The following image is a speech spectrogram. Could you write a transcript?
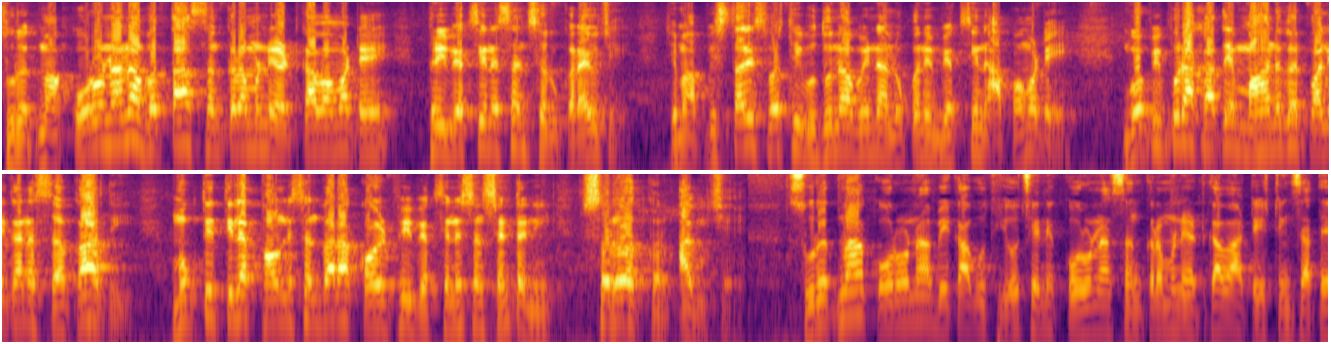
સુરતમાં કોરોનાના વધતા સંક્રમણને અટકાવવા માટે ફ્રી વેક્સિનેશન શરૂ કરાયું છે, જેમાં પિસ્તાલીસ વર્ષથી વધુના વયના લોકોને વેક્સિન આપવા માટે ગોપીપુરા ખાતે મહાનગરપાલિકાના સહકારથી મુક્તિ તિલક ફાઉન્ડેશન દ્વારા કોવિડ ફ્રી વેક્સિનેશન સેન્ટરની શરૂઆત કરવામાં આવી છે. સુરતમાં કોરોના બેકાબૂ થયો છે અને કોરોના સંક્રમણને અટકાવવા ટેસ્ટિંગ સાથે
